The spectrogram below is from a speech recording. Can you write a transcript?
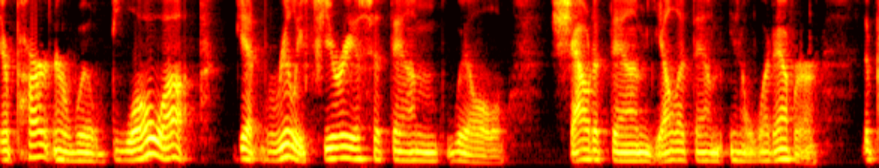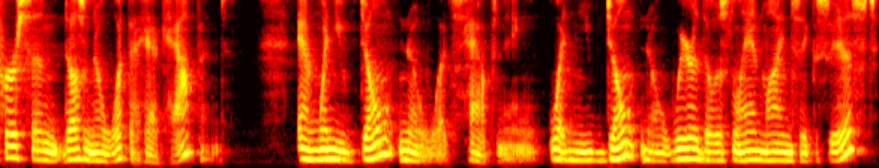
their partner will blow up, get really furious at them, will shout at them, yell at them, you know, whatever. The person doesn't know what the heck happened. And when you don't know what's happening, when you don't know where those landmines exist,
